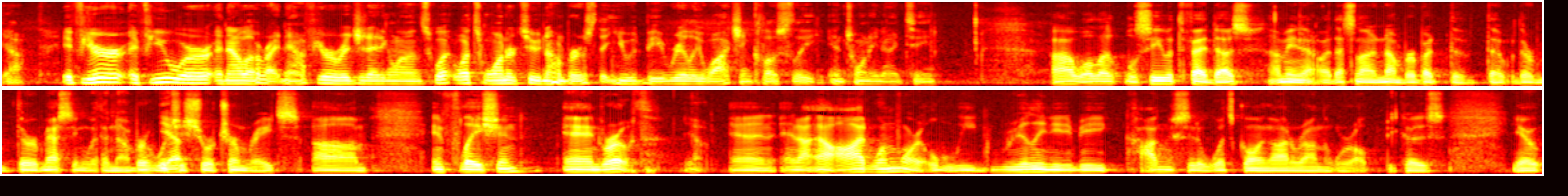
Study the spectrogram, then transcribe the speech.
Yeah. If you're if you were an LO right now, if you're originating loans, what, what's one or two numbers that you would be really watching closely in 2019? Uh, well, we'll see what the Fed does. I mean, uh, that's not a number, but the, the, they're they're messing with a number, which Yep. is short-term rates, um, inflation, and growth. Yeah. And and I'll add one more. We really need to be cognizant of what's going on around the world because, you know,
